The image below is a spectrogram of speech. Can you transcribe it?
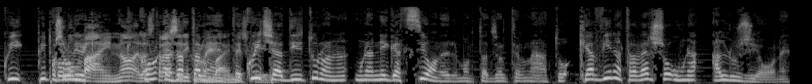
qui, qui possiamo Columbine, dire no? È la Con- strage esattamente qui c'è addirittura una, una negazione del montaggio alternato che avviene attraverso una allusione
